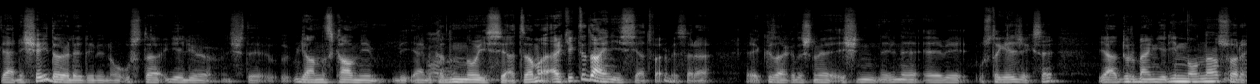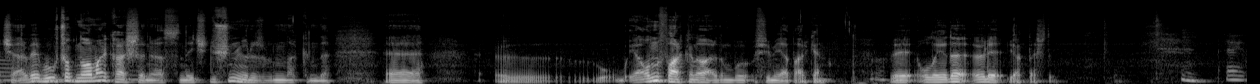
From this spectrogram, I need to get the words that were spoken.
Yani şey de öyle demin o usta geliyor işte yalnız kalmayayım yani kadının o hissiyatı ama erkekte de aynı hissiyat var mesela e, kız arkadaşın ve eşinin evine e, bir usta gelecekse ya dur ben geleyim de ondan sonra çağır ve bu çok normal karşılanıyor aslında hiç düşünmüyoruz bunun hakkında. Ee, e, ya onun farkına vardım bu filmi yaparken. Ve olaya da öyle yaklaştım. Evet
